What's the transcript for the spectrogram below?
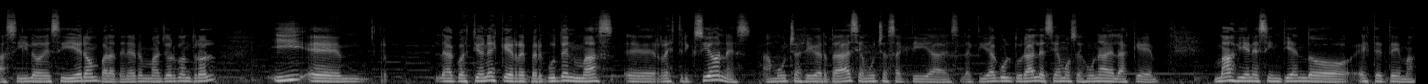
así lo decidieron para tener mayor control. Y eh, la cuestión es que repercuten más eh, restricciones a muchas libertades y a muchas actividades. La actividad cultural, decíamos, es una de las que más viene sintiendo este tema.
